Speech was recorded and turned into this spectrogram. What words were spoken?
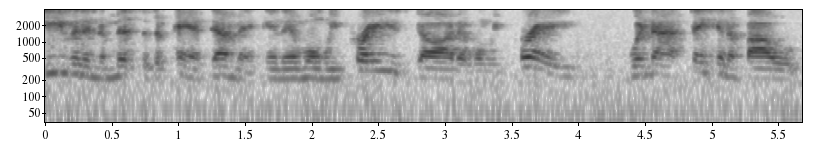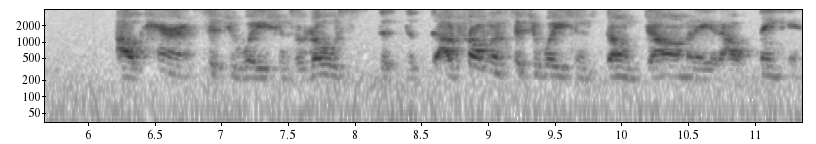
even in the midst of the pandemic. And then when we praise God and when we pray, we're not thinking about our current situations or those the, the, our troubling situations don't dominate our thinking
